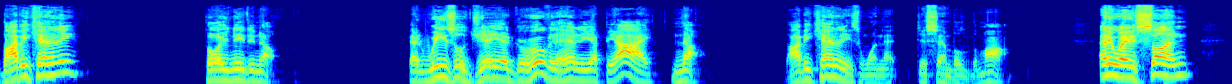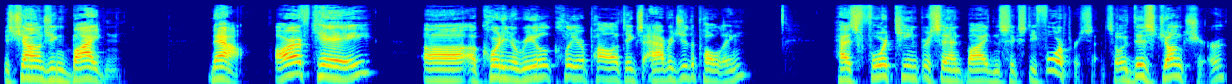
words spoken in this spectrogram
Bobby Kennedy? That's all you need to know. That weasel J. Edgar Hoover, the head of the FBI? No. Bobby Kennedy's the one that dissembled the mob. Anyway, his son is challenging Biden. Now, RFK, uh, according to Real Clear Politics average of the polling, has 14%, Biden 64%. So at this juncture,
